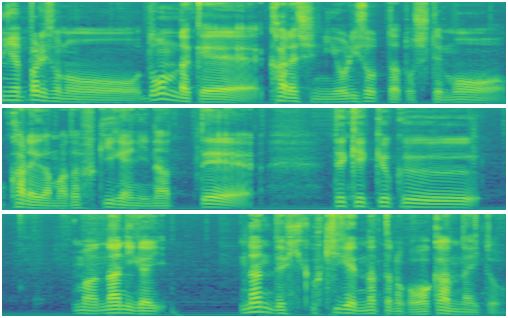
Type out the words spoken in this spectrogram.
んやっぱりそのどんだけ彼氏に寄り添ったとしても彼がまた不機嫌になってで結局、まあ、何がなんで不機嫌になったのか分かんないと。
